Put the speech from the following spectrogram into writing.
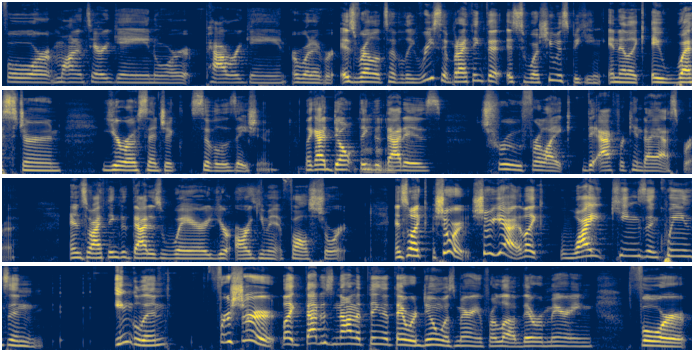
for monetary gain or power gain or whatever is relatively recent. But I think that it's to what she was speaking in a, like a Western Eurocentric civilization. Like I don't think that mm-hmm. that is true for like the African diaspora. And so I think that that is where your argument falls short. And so, like, sure, sure, yeah, like white kings and queens in England, for sure. Like, that is not a thing that they were doing was marrying for love. They were marrying for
